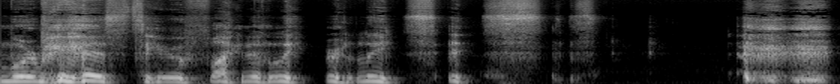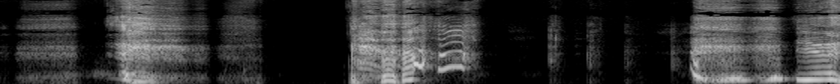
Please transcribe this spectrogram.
Morbius 2 finally releases. you,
